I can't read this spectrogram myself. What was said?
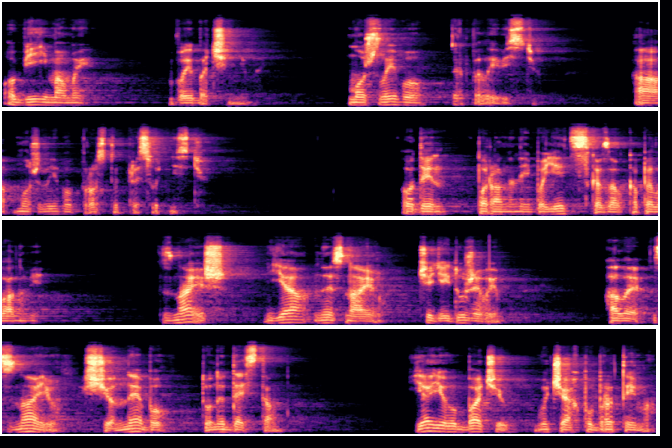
обіймами, вибаченнями, можливо, терпеливістю, а можливо, просто присутністю. Один поранений боєць сказав капеланові: Знаєш, я не знаю, чи дійду живим, але знаю, що небо то не десь там. Я його бачив в очах побратима,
